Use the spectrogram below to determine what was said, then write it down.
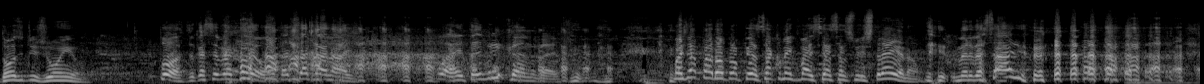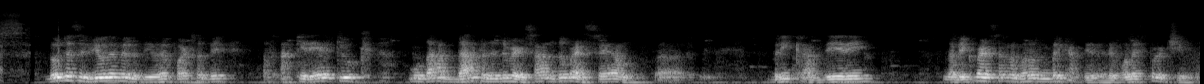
12 de junho. Pô, tu quer saber aqui, ó? Tá de sacanagem. Pô, a gente tá brincando, velho. Mas já parou pra pensar como é que vai ser essa sua estreia, não? Meu aniversário? De onde já se viu, né, Belezinho? O repórter saber a, a querer que o, mudar a data de aniversário do Marcelo. Ah, brincadeira, hein? Ainda bem que o Marcelo levou na brincadeira, levou na esportiva.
